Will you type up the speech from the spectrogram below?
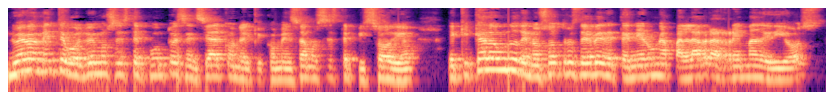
Nuevamente volvemos a este punto esencial con el que comenzamos este episodio, de que cada uno de nosotros debe de tener una palabra rema de Dios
